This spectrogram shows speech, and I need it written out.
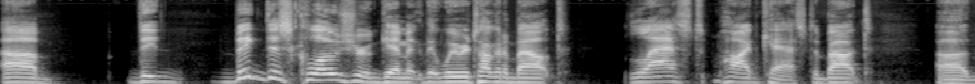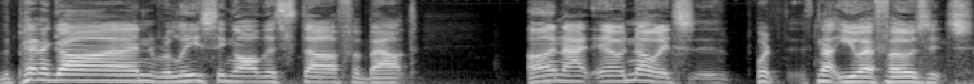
uh, the big disclosure gimmick that we were talking about last podcast about uh, the Pentagon releasing all this stuff about un oh, no, it's uh, what it's not UFOs, it's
